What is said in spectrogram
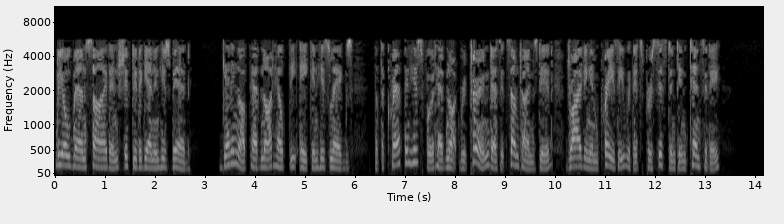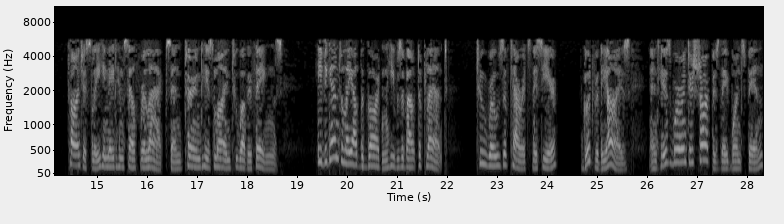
The old man sighed and shifted again in his bed. Getting up had not helped the ache in his legs, but the cramp in his foot had not returned, as it sometimes did, driving him crazy with its persistent intensity. Consciously he made himself relax and turned his mind to other things. He began to lay out the garden he was about to plant. Two rows of carrots this year. Good for the eyes, and his weren't as sharp as they'd once been.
